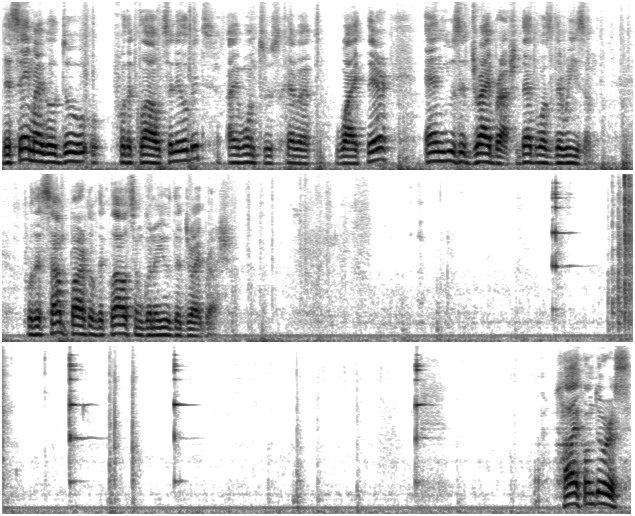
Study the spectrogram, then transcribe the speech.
The same I will do for the clouds a little bit. I want to have a white there and use a dry brush. That was the reason. For the some part of the clouds, I'm going to use the dry brush. Hi Honduras.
